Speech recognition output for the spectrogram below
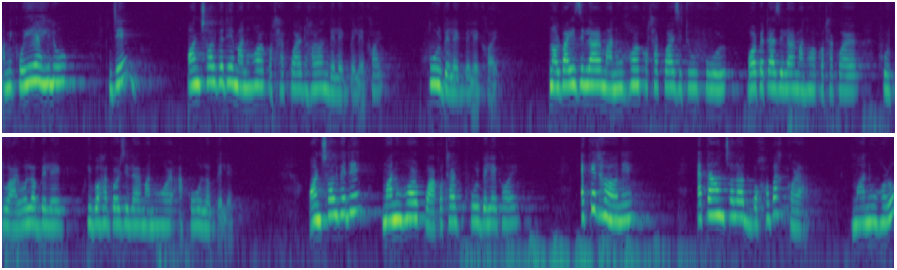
আমি কৈয়ে আহিলোঁ যে অঞ্চলভেদে মানুহৰ কথা কোৱাৰ ধৰণ বেলেগ বেলেগ হয় সুৰ বেলেগ বেলেগ হয়। নলবাৰী জিলাৰ মানুহৰ কথা কোৱাৰ যিটো সুৰ বৰপেটা জিলাৰ মানুহৰ কথা কোৱাৰ সুৰটো আৰু অলপ বেলেগ শিৱসাগৰ জিলাৰ মানুহৰ আকৌ অলপ বেলেগ। অঞ্চলভেদে মানুহৰ কোৱা কথাৰ সুৰ বেলেগ হয়। একেধৰণে এটা অঞ্চলত বসবাস কৰা মানুহৰো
